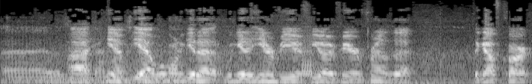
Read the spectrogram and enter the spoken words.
Uh, it Uh, him. Yeah, we're gonna get a we get an interview of you over here in front of the the golf cart.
